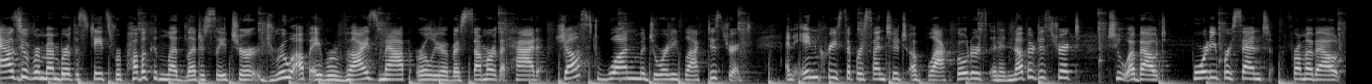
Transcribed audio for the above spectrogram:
As you'll remember, the state's Republican led legislature drew up a revised map earlier this summer that had just one majority black district and increased the percentage of black voters in another district to about 40% from about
